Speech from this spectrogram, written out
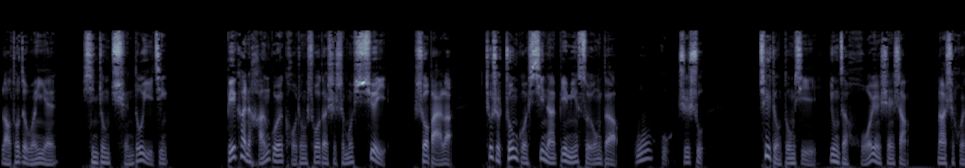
老头子闻言，心中全都一惊。别看这韩国人口中说的是什么血引，说白了，就是中国西南边民所用的巫蛊之术，这种东西用在活人身上。那是会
